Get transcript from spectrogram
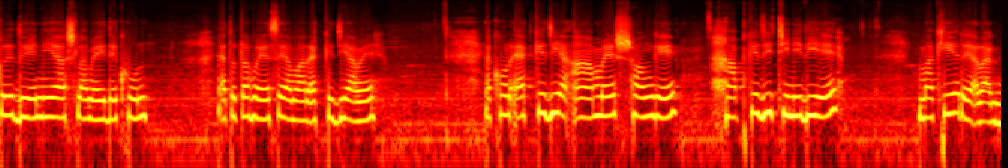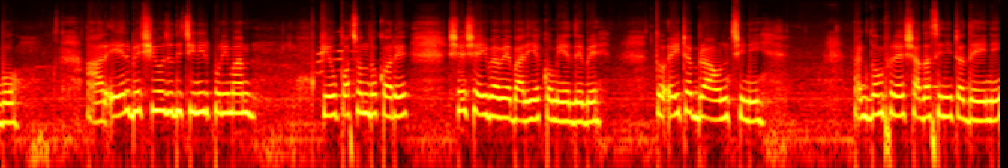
করে ধুয়ে নিয়ে আসলাম। এই দেখুন, এতটা হয়েছে আমার এক কেজি আমে। এখন এক কেজি আমের সঙ্গে হাফ কেজি চিনি দিয়ে মাখিয়ে রাখব। আর এর বেশিও যদি চিনির পরিমাণ কেউ পছন্দ করে, সে সেইভাবে বাড়িয়ে কমিয়ে দেবে। তো এইটা ব্রাউন চিনি। একদম ফ্রেশ সাদা চিনিটা দেয়নি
